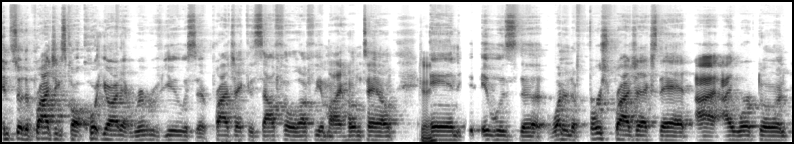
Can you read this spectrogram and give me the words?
and so the project is called Courtyard at Riverview. It's a project in South Philadelphia, my hometown, okay. and it, it, was the one of the first projects that I, I worked on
